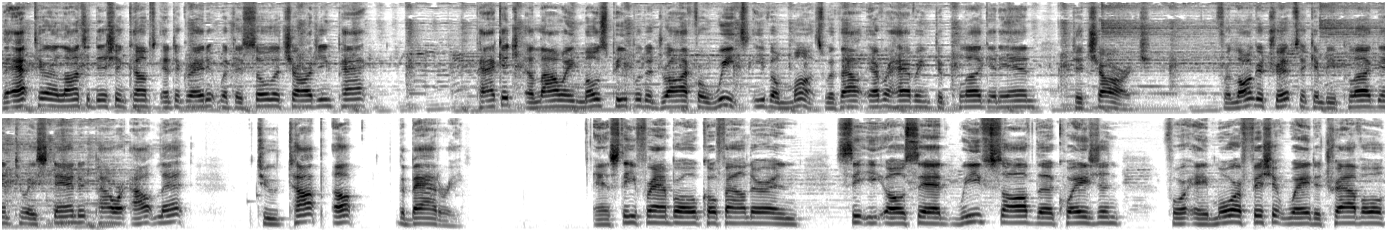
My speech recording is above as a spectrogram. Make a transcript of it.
The Aptera Launch Edition comes integrated with a solar charging pack package, allowing most people to drive for weeks, even months, without ever having to plug it in to charge. For longer trips, it can be plugged into a standard power outlet to top up the battery. And Steve Fambro, co founder and CEO, said, We've solved the equation for a more efficient way to travel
